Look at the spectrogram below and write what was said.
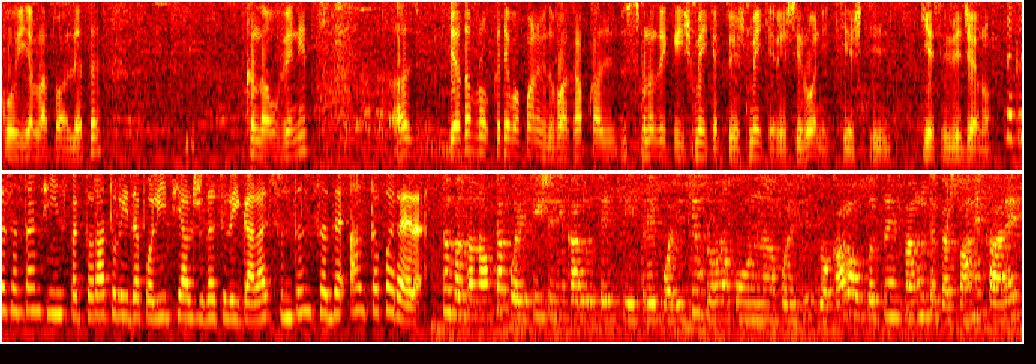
cu el la toaletă. Când au venit, a, i-a dat vreo câteva palme după cap, ca spunându-i că ești șmecher, tu ești șmecher, ești ironic, ești chestii de genul. Reprezentanții Inspectoratului de Poliție al județului Galați sunt însă de altă părere. Sâmbătă noaptea, polițiștii din cadrul secției 3 poliție, împreună cu un polițist local, au surprins mai multe persoane care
